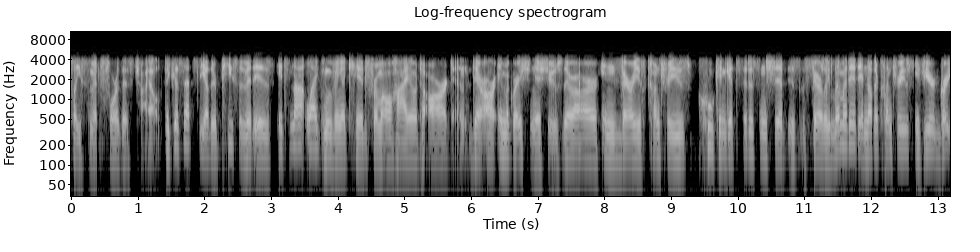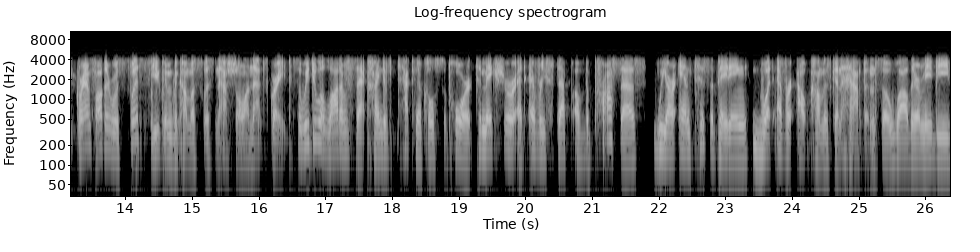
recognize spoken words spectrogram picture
placement for this child. Because that's the other piece of it is it's not like moving a kid from Ohio to Oregon. There are immigration issues. There are in various countries who can get citizenship is fairly limited. In other countries, if your great grandfather was Swiss, you can become a Swiss national, and that's great. So we do a lot of that kind of technical support to make sure at every step of the process we are anticipating whatever outcome is going to happen. So while there may be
